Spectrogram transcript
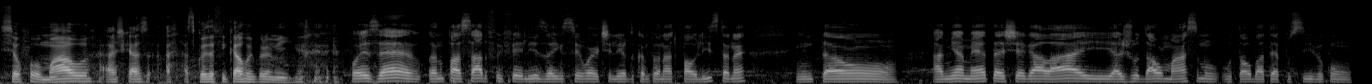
se eu for mal, acho que as, as coisas ficam ruins para mim. Pois é, ano passado fui feliz em ser o artilheiro do Campeonato Paulista, né? Então, a minha meta é chegar lá e ajudar ao máximo o Taubaté possível com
